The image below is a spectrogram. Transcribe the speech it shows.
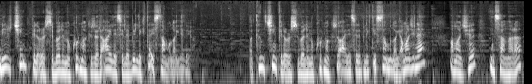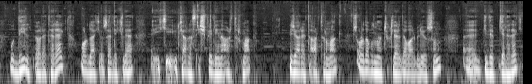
bir Çin filolojisi bölümü kurmak üzere ailesiyle birlikte İstanbul'a geliyor. Bakın Çin filolojisi bölümü kurmak üzere ailesiyle birlikte İstanbul'a geliyor. Amacı ne? Amacı insanlara bu dil öğreterek oradaki özellikle iki ülke arası işbirliğini artırmak, ticareti artırmak, işte orada bulunan Türkleri de var biliyorsun, e, gidip gelerek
